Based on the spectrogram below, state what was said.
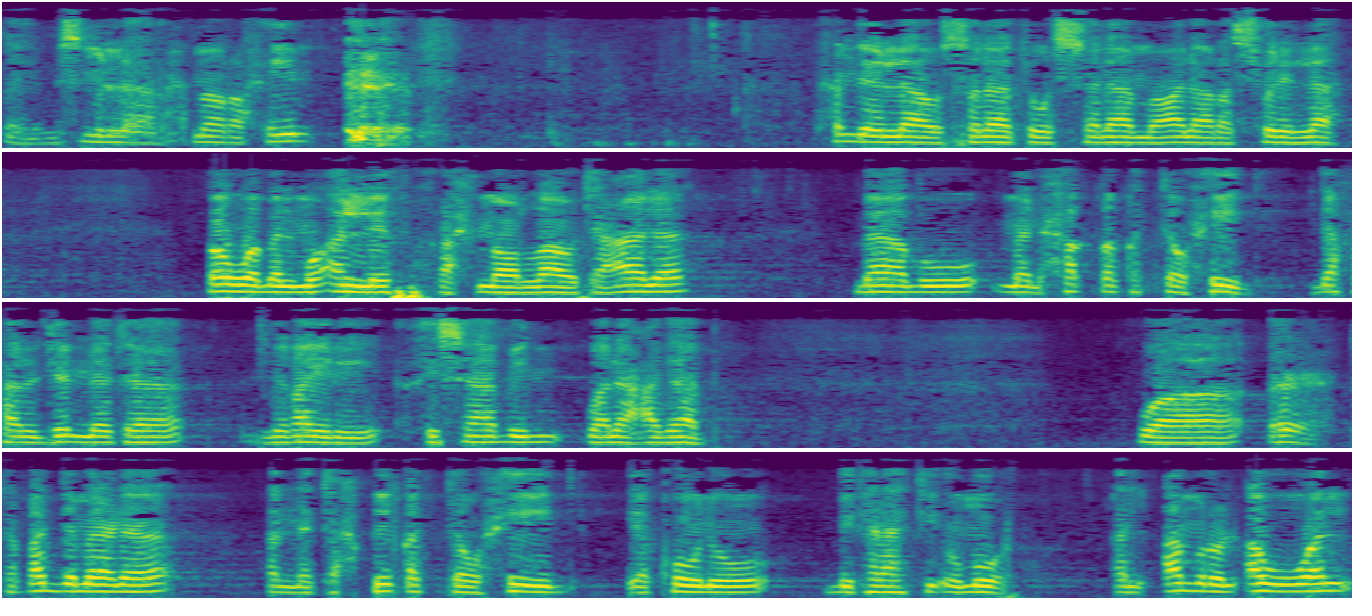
طيب بسم الله الرحمن الرحيم. الحمد لله والصلاة والسلام على رسول الله. بوب المؤلف رحمه الله تعالى باب من حقق التوحيد. دخل الجنة بغير حساب ولا عذاب. وتقدم لنا أن تحقيق التوحيد يكون بثلاثة أمور. الأمر الأول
